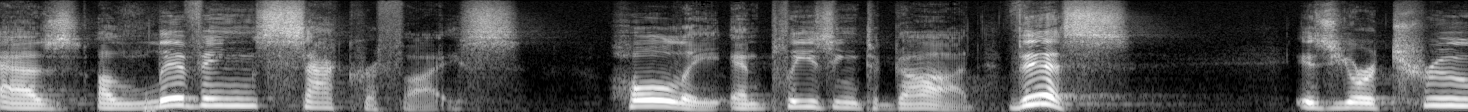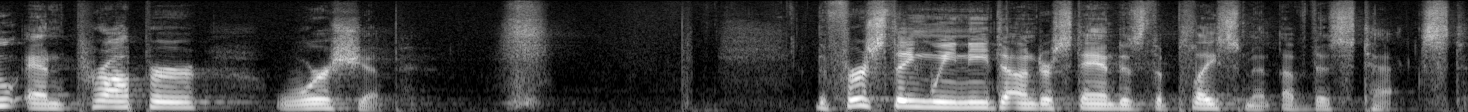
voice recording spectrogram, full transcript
as a living sacrifice, holy and pleasing to God. This is your true and proper worship. The first thing we need to understand is the placement of this text.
